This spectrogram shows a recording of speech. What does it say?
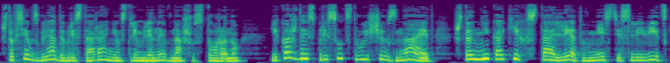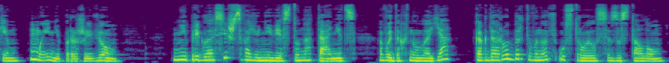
что все взгляды в ресторане устремлены в нашу сторону, и каждый из присутствующих знает, что никаких ста лет вместе с Левицким мы не проживем. «Не пригласишь свою невесту на танец?» — выдохнула я, когда Роберт вновь устроился за столом.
